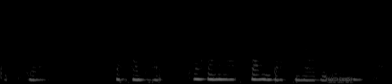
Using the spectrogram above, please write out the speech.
des pierres. Enfin bref, plongeons-nous ensemble dans ce merveilleux univers.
